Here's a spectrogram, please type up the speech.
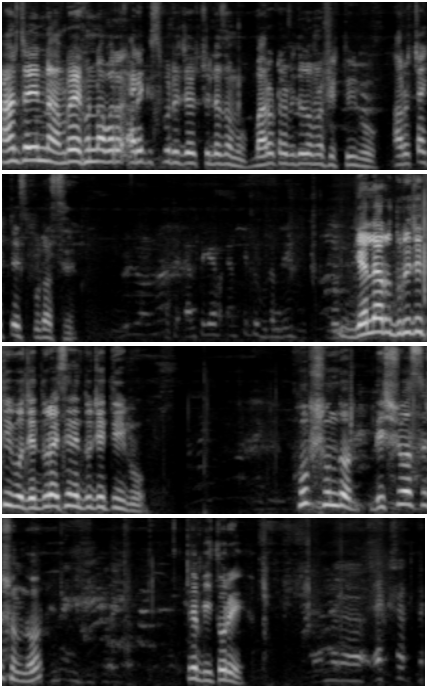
আর যাই না, আমরা এখন আবার আরেক স্পটে চলে যাব। বারোটার ভিতরে আমরা ফিরতে হইব। আরও চারটা স্পট আছে। গেলে আরও দূরে যেতে হইব, যে দূর আইসি না দূর যেতে হইব। খুব সুন্দর, দৃশ্য আছে সুন্দর। এটা ভিতরে। একসাথে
